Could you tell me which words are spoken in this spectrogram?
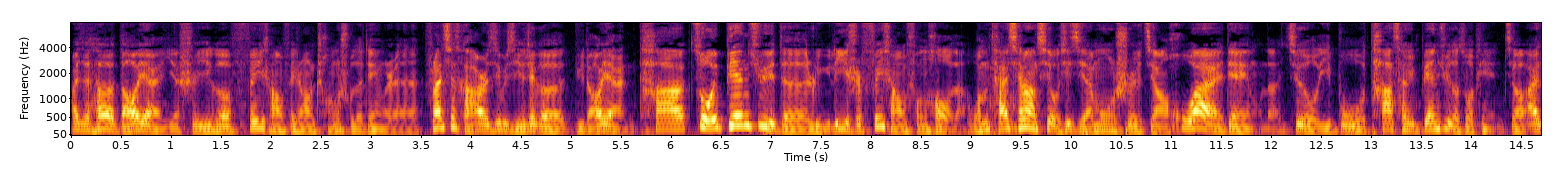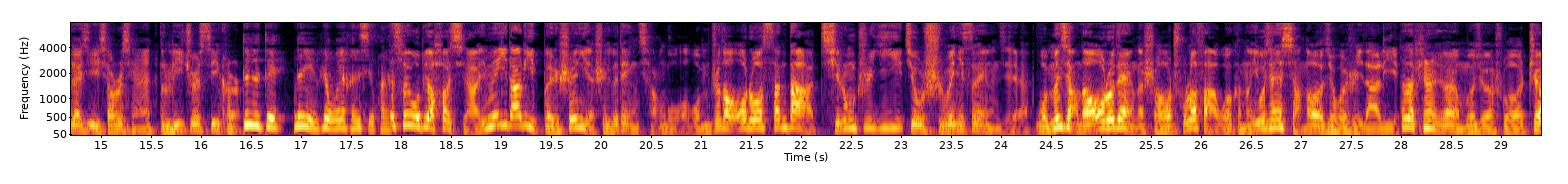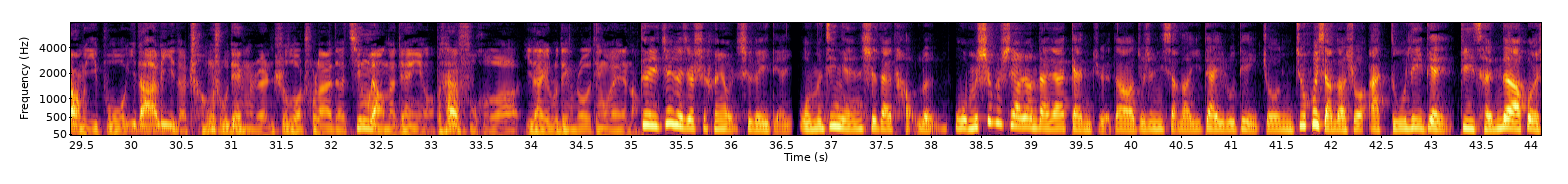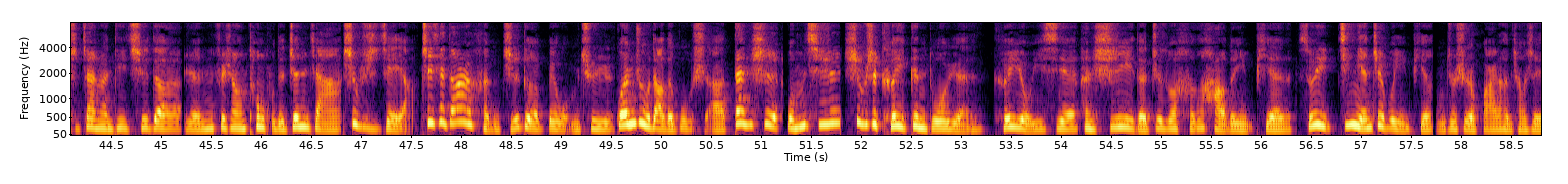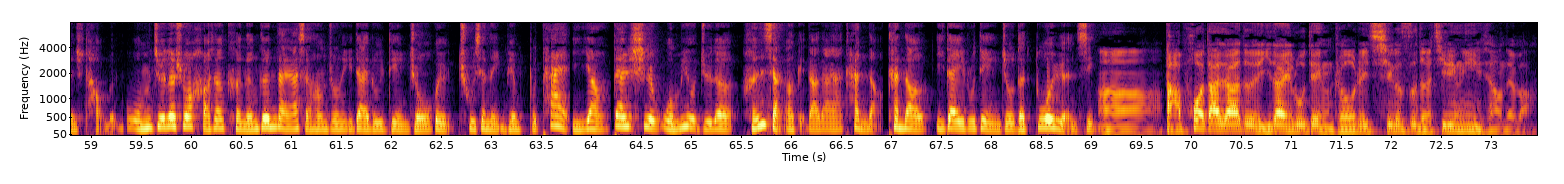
而且它的导演也是一个非常非常成熟的电影人。弗兰切斯卡·阿尔基布吉这个女导演，她作为编剧的履历是非常丰厚的。我们台前两期有期节目是讲户外电影的，就有一部她参与编剧的作品叫《爱在记忆消失前》（The Leisure Seeker）。对对对，那影片我也很喜欢。所以我比较好奇啊，因为意大利本身也是一个电影强国，我们知道欧洲三大其中之一就是威尼斯电影节。我们讲到欧洲电影的时候，除了法国，可能优先想到的就会是意大利。那在评审阶段有没有觉得说，这样一部意大利的成熟电影人制作出来的精良的电影，不太符合“一带一路”电影周的定位呢？对，这个就是很有趣的一点。我们今年是在讨论，我们是不是要让大家感觉到，就是你想到“一带一路”电影周，你就会想到说啊，独立电影底层的或者是战乱地区的人非常痛苦的挣扎，是不是这样？这些当然很值得被我们去关注到的故事啊。但是我们其实是不是可以更多元，可以有一些很诗意的制作很好的影片？所以今年这部影片，我们就是花了很长时间去讨论。我们觉得说，好像可能跟大家想象中的一带一路电影周会出现的影片不太一样，但是我们又觉得很想要给到大家看到，看到一带一路电影周的多元性啊，打破大家对“一带一路”电影周这七个字的既定印象，对吧？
